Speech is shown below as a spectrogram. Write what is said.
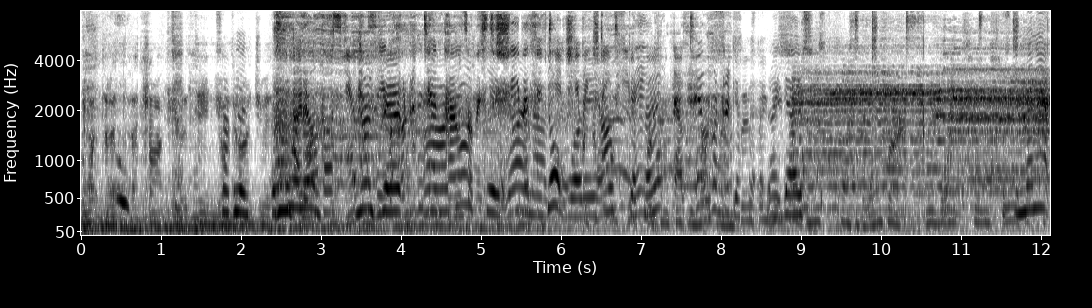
We want to re- attract and retain young graduates. At Elmcast, you can save £110 on this Toshiba 15 Don't inch worry, digital I'll skip TV. it. Now 200 Right, guys. Just a minute.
